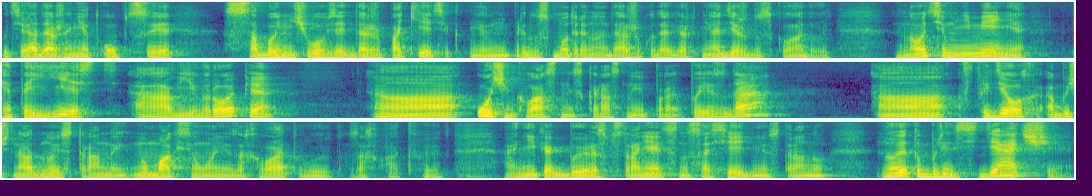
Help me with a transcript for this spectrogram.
у тебя даже нет опции с собой ничего взять, даже пакетик. Не предусмотрено даже, куда верхнюю одежду складывать. Но, тем не менее, это есть. А в Европе э, очень классные скоростные поезда э, в пределах обычно одной страны. Ну, максимум они захватывают, захватывают. Они как бы распространяются на соседнюю страну. Но это, блин, сидячие.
